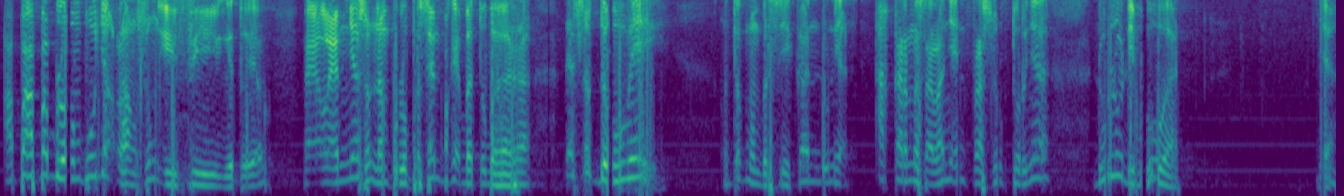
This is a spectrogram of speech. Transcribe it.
apa-apa belum punya langsung EV gitu ya. PLN-nya 90% pakai batu bara. That's not the way untuk membersihkan dunia. Akar masalahnya infrastrukturnya dulu dibuat. Ya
